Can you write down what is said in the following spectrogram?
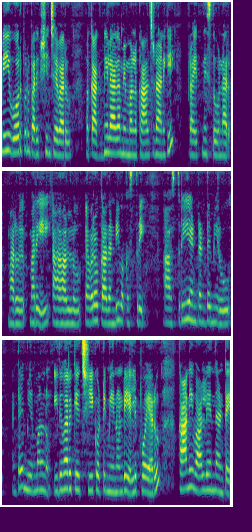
మీ ఓర్పును పరీక్షించేవారు ఒక అగ్నిలాగా మిమ్మల్ని కాల్చడానికి ప్రయత్నిస్తూ ఉన్నారు. మరి మరి వాళ్ళు ఎవరో కాదండి ఒక స్త్రీ. ఆ స్త్రీ ఏంటంటే మీరు అంటే మిమ్మల్ని ఇదివరకే చీకొట్టి మీ నుండి వెళ్ళిపోయారు. కానీ వాళ్ళు ఏంటంటే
